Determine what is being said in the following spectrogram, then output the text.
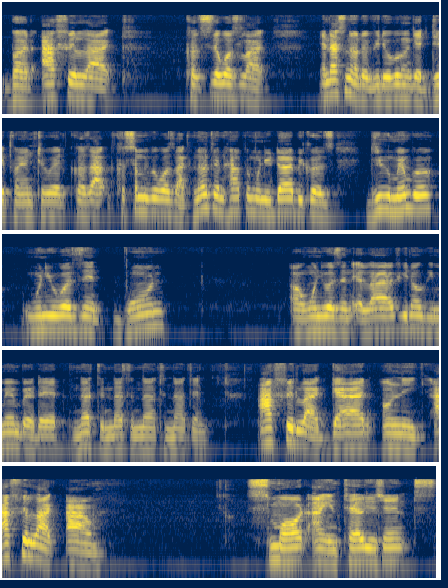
but I feel like, cause there was like, and that's another video. We're gonna get deeper into it, cause I, cause some people was like, nothing happened when you die because do you remember when you wasn't born? Uh, when you wasn't alive, you don't remember that nothing, nothing, nothing, nothing. I feel like God only. I feel like I'm smart, I intelligent,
